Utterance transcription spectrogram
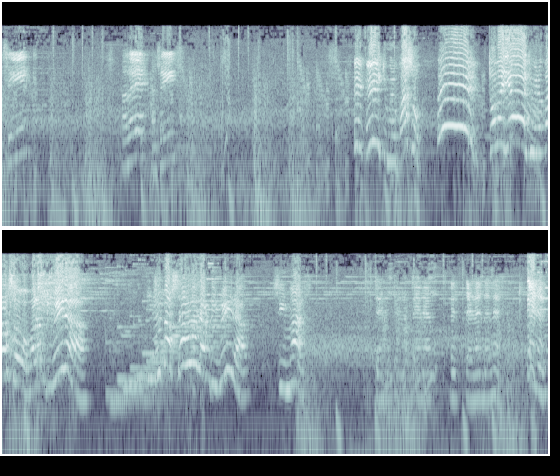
Así. Vale, así. ¡Eh, eh! ¡Que me lo paso! ¡Eh! ¡Toma ya! ¡Que me lo paso! ¡A la primera! ¡Me he pasado a la primera! Sin más. Tene, tene, tene, tene, tene. Ten,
